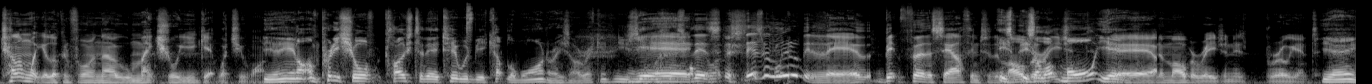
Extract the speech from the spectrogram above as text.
Tell them what you're looking for, and they will make sure you get what you want. Yeah, and I'm pretty sure close to there too would be a couple of wineries. I reckon. New Zealand. Yeah, Zealand. there's there's a little bit of there, a bit further south into the Is- Marlborough is a lot region. more? Yeah. yeah, the Marlborough region is brilliant. Yeah.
